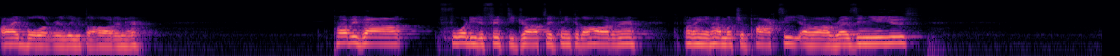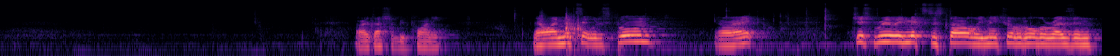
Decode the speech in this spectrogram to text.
eyeball it really with the hardener. Probably about 40 to 50 drops, I think, of the hardener, depending on how much epoxy uh, resin you use. All right, that should be plenty. Now I mix it with a spoon. All right. Just really mix this thoroughly. Make sure that all the resin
